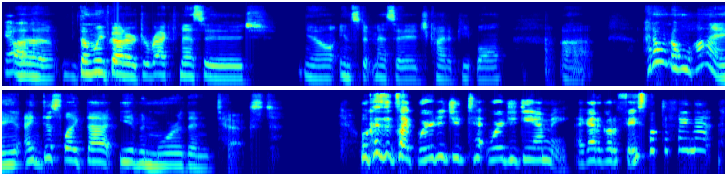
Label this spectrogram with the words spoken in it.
Yeah. Uh, then we've got our direct message, you know, instant message kind of people. Uh, I don't know why I dislike that even more than text. Well, because it's like, where did you te- where did you DM me? I got to go to Facebook to find that.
